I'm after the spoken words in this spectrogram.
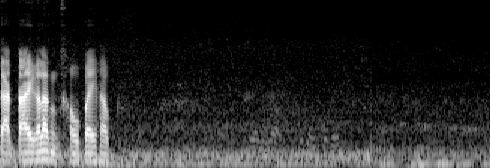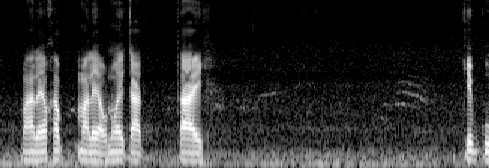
กาดตายกำลังเข้าไปครับ มาแล้วครับ มาแล้วหน่วยกาดตาย เก็บกู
